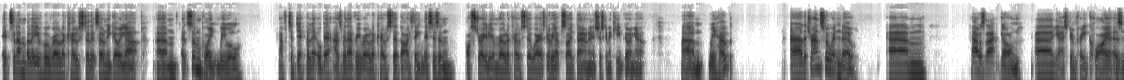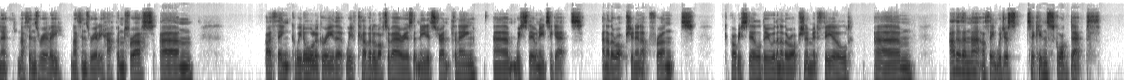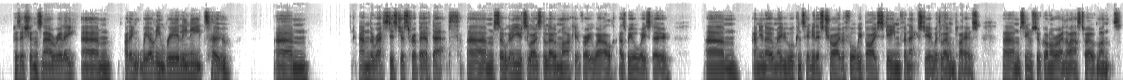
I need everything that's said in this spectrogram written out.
it's an unbelievable roller coaster that's only going up. Um, at some point, we will have to dip a little bit, as with every roller coaster. But I think this is an Australian roller coaster where it's going to be upside down and it's just going to keep going up. Um, we hope. Uh, the transfer window. Um, how's that gone? Uh, yeah, it's been pretty quiet, isn't it? Nothing's really nothing's really happened for us. Um, I think we'd all agree that we've covered a lot of areas that needed strengthening. Um, we still need to get another option in up front. Probably still do with another option in midfield. Um, other than that, I think we're just ticking squad depth positions now. Really, um, I think we only really need two um, and the rest is just for a bit of depth. Um, so we're going to utilize the loan market very well, as we always do. Um, and, you know, maybe we'll continue this try before we buy scheme for next year with loan players. Um, seems to have gone all right in the last 12 months.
